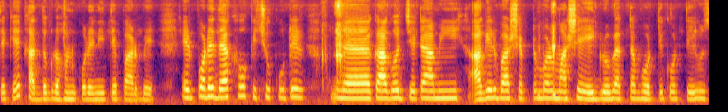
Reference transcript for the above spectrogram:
থেকে খাদ্য গ্রহণ করে নিতে পারবে। এরপরে দেখো কিছু কুটের কাগজ যেটা আমি আগের বার সেপ্টেম্বর মাসে এই গ্রো ব্যাগটা ভর্তি করতে ইউজ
